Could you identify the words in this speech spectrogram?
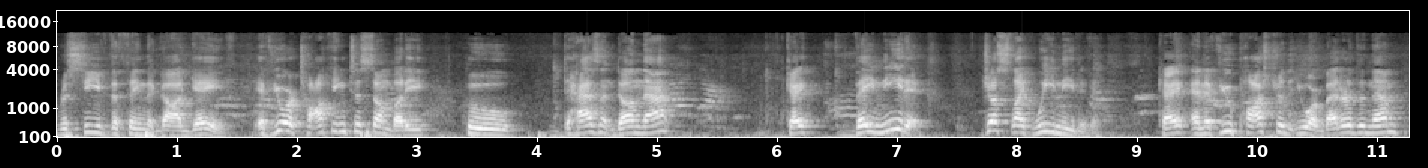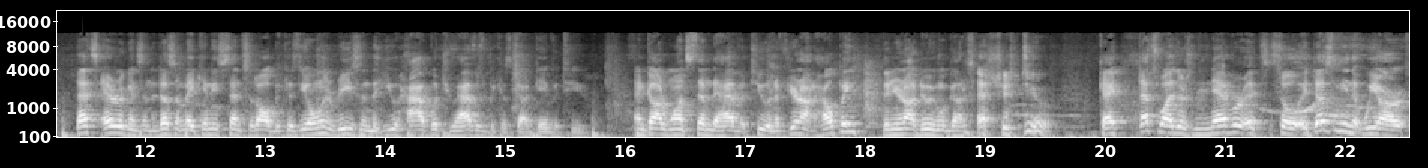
received the thing that God gave. If you are talking to somebody who hasn't done that, okay, they need it just like we needed it. Okay? And if you posture that you are better than them, that's arrogance and it doesn't make any sense at all because the only reason that you have what you have is because God gave it to you. And God wants them to have it too. And if you're not helping, then you're not doing what God has asked you to do. Okay? That's why there's never it's so it doesn't mean that we are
